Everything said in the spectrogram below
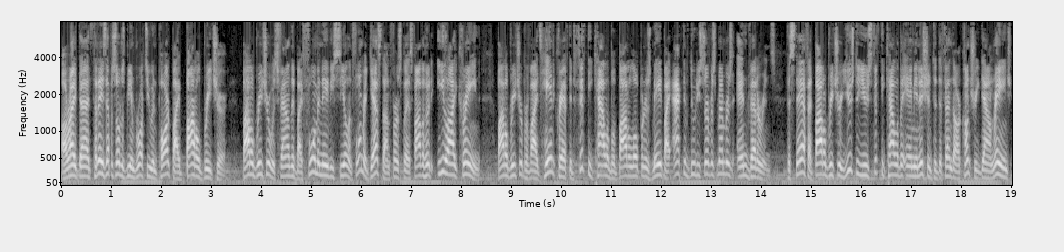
All right, dads. Today's episode is being brought to you in part by Bottle Breacher. Bottle Breacher was founded by former Navy SEAL and former guest on First Class Fatherhood, Eli Crane. Bottle Breacher provides handcrafted 50 caliber bottle openers made by active duty service members and veterans. The staff at Bottle Breacher used to use 50 caliber ammunition to defend our country downrange.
